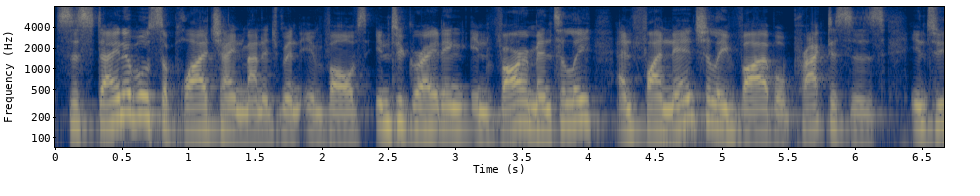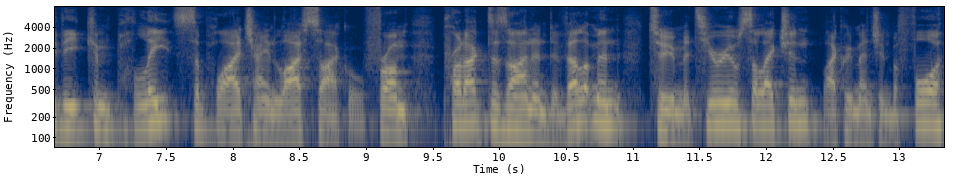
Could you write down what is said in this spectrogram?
sustainable supply chain management involves integrating environmentally and financially viable practices into the complete supply chain lifecycle from product design and development to material selection, like we mentioned before,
